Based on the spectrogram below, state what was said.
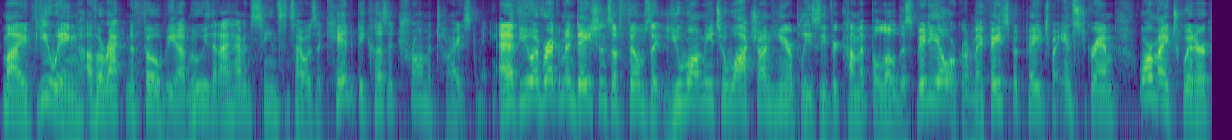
my viewing of Arachnophobia, a movie that I haven't seen since I was a kid because it traumatized me. And if you have recommendations of films that you want me to watch on here, please leave your comment below this video or go to my Facebook page, my Instagram, or my Twitter.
